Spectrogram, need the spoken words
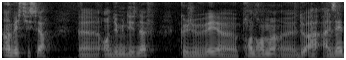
investisseurs en 2019 que je vais prendre en main de A à Z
